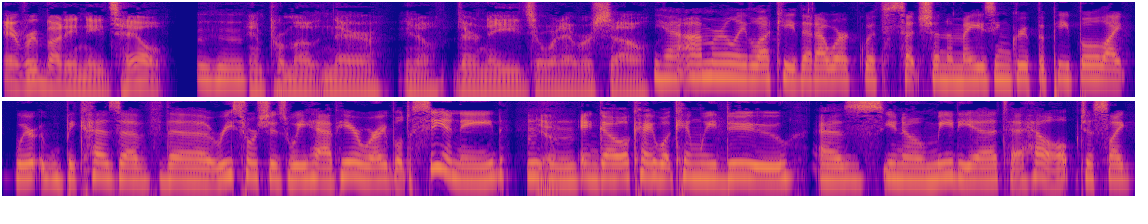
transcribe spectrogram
Everybody needs help Mm-hmm. in promoting their you know their needs or whatever. So Yeah, I'm really lucky that I work with such an amazing group of people. Like we're because of the resources we have here, we're able to see a need yeah, and mm-hmm. go, okay, what can we do as you know media to help? Just like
